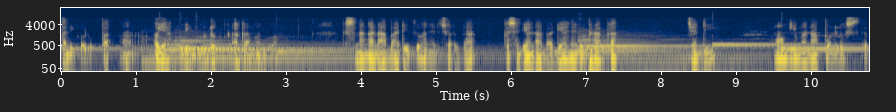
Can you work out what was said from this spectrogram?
Tadi gue lupa. Eh, oh ya di menurut agama gue kesenangan abadi itu hanya di surga kesedihan abadi hanya di neraka. Jadi mau gimana pun lu tetap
